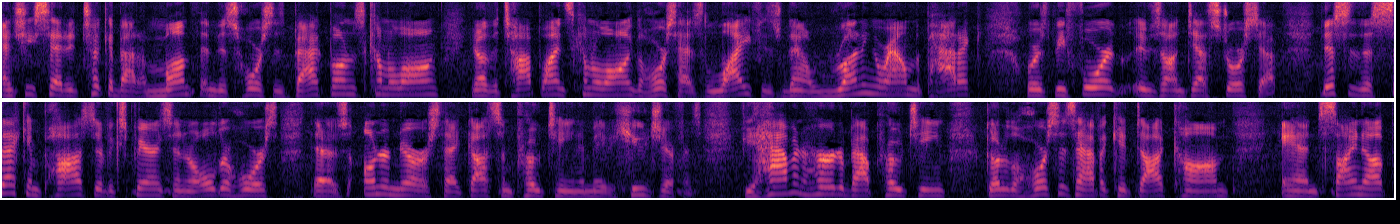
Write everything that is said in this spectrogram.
and she said it took about a month, and this horse's backbone has come along. You know, the top line's come along. The horse has life. is now running around the paddock, whereas before it was on death's doorstep. This is the second positive experience in an older horse that was undernourished that got some protein and made a huge difference. If you haven't heard about protein, go to the thehorsesadvocate.com and sign up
